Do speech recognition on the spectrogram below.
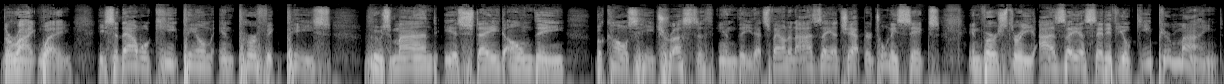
the right way. He said, Thou will keep him in perfect peace whose mind is stayed on thee because he trusteth in thee. That's found in Isaiah chapter 26 in verse 3. Isaiah said, If you'll keep your mind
